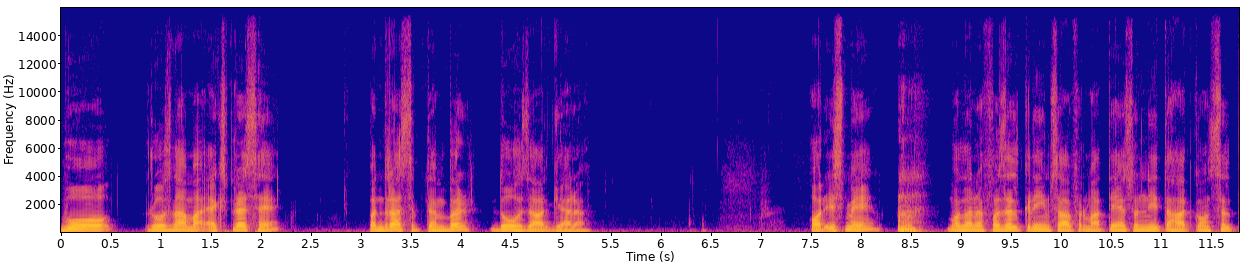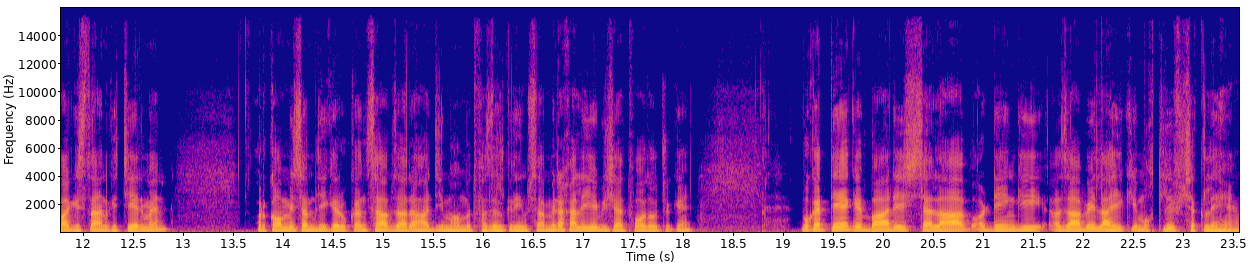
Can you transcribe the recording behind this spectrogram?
وہ روزنامہ ایکسپریس ہے، پندرہ سپتمبر دو ہزار گیارہ۔ اور اس میں مولانا فضل کریم صاحب فرماتے ہیں، سنی اتحاد کونسل پاکستان کے چیئرمین اور قومی اسمبلی کے رکن صاحب زارہ حاجی محمد فضل کریم صاحب۔ میرا خیال ہے یہ بھی شاید فوت ہو چکے ہیں۔ وہ کہتے ہیں کہ بارش، سیلاب اور ڈینگی عذاب لاہی کی مختلف شکلیں ہیں۔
